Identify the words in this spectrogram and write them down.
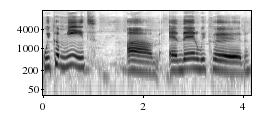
we could meet, um, and then we could,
